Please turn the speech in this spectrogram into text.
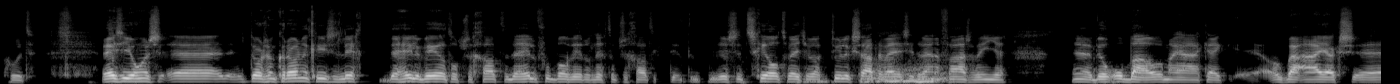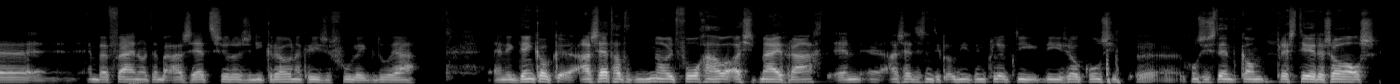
goed. Wees jongens, eh, door zo'n coronacrisis ligt de hele wereld op zijn gat. De hele voetbalwereld ligt op zijn gat. Dus het scheelt, weet je wel. Natuurlijk zaten wij, zitten wij in een fase waarin je eh, wil opbouwen. Maar ja, kijk, eh, ook bij Ajax en bij Feyenoord en bij AZ zullen ze die coronacrisis voelen. Ik bedoel, ja. En ik denk ook, AZ had het nooit volgehouden als je het mij vraagt. En AZ is natuurlijk ook niet een club die, die zo consi- consistent kan presteren zoals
